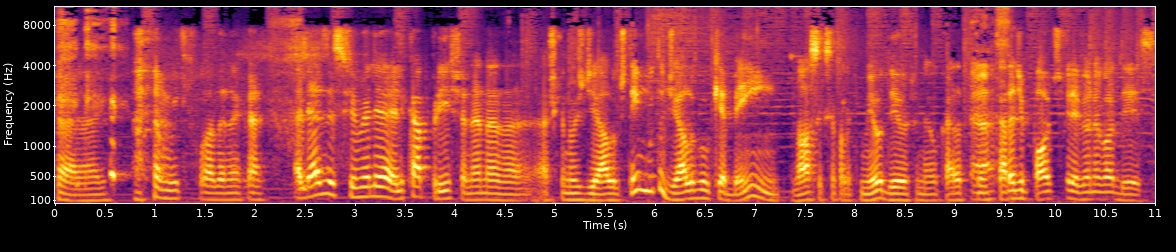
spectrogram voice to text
Caralho. É muito foda, né, cara? Aliás, esse filme ele, ele capricha, né? na- na- acho que nos diálogos. Tem muito diálogo que é bem. Nossa, que você fala que, meu Deus, né? O cara tem É, cara de pau de escrever um negócio desse.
